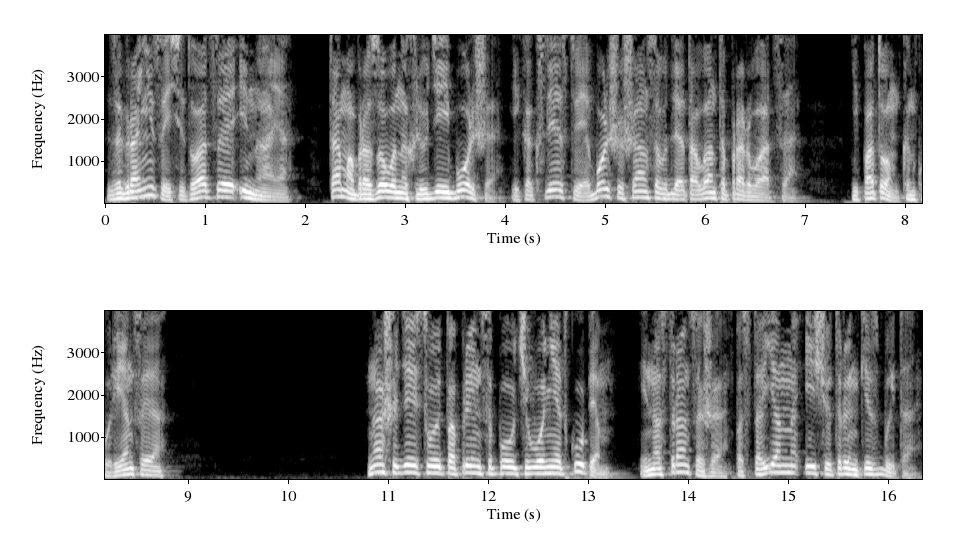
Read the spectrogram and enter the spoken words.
За границей ситуация иная. Там образованных людей больше, и, как следствие, больше шансов для таланта прорваться. И потом, конкуренция. Наши действуют по принципу «чего нет, купим», Иностранцы же постоянно ищут рынки сбыта.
